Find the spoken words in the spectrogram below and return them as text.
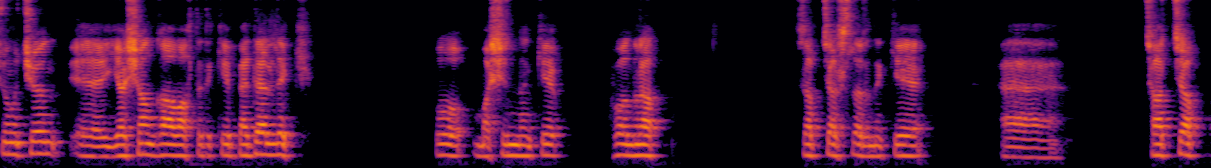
shuning uchun e, yashangan vaqtidagi badallik bu mashinaniki konrab zapchastlarniki e, charchab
